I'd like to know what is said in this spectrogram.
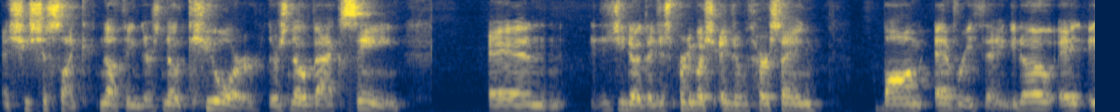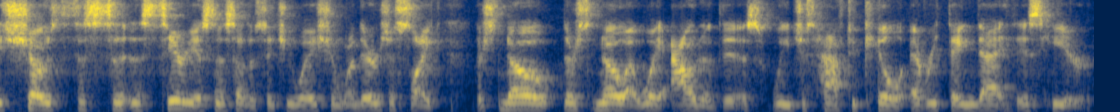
And she's just like, nothing. There's no cure. There's no vaccine, and you know they just pretty much ended with her saying, bomb everything. You know, it, it shows the, the seriousness of the situation where they're just like, there's no, there's no way out of this. We just have to kill everything that is here.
